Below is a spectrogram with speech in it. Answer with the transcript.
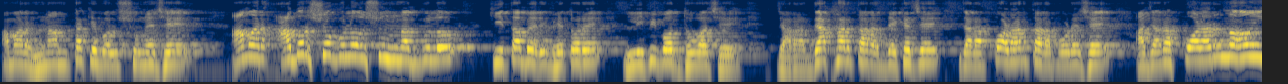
আমার নামটা কেবল শুনেছে। আমার আদর্শগুলো, সুন্নাতগুলো কিতাবের ভেতরে লিপিবদ্ধ আছে। যারা দেখার তারা দেখেছে, যারা পড়ার তারা পড়েছে। আর যারা পড়ার নয়,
